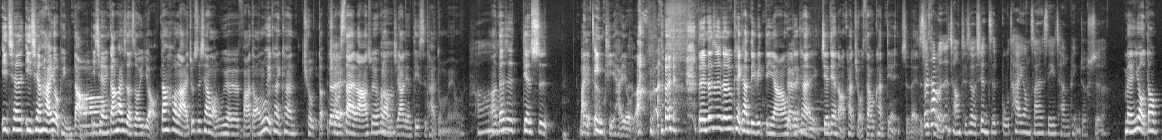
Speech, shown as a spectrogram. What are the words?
以前以前还有频道，以前刚开始的时候有，但后来就是现在网络越来越发达，网络也可以看球的球赛啦，所以后来我们家连第四台都没有了。哦、啊。但是电视。那个硬体还有啦，对对，但是就是可以看 DVD 啊，或者是看接电脑看球赛或看电影之类的。所以他们日常其实有限制，不太用三 C 产品就是了。没有到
